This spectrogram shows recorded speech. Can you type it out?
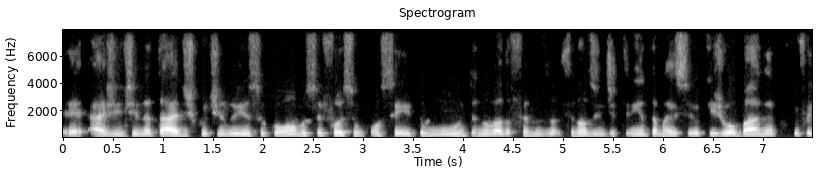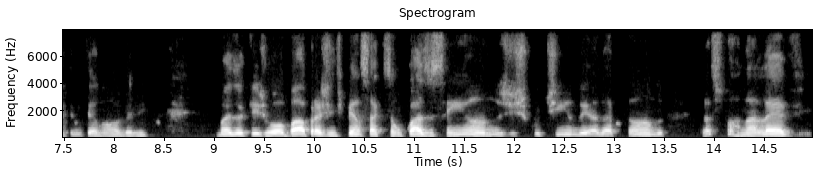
é, a gente ainda está discutindo isso como se fosse um conceito muito inovador. Foi no finalzinho de 30, mas eu quis roubar, né? Porque foi 39 ali. Mas eu quis roubar para a gente pensar que são quase 100 anos discutindo e adaptando para se tornar leve.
